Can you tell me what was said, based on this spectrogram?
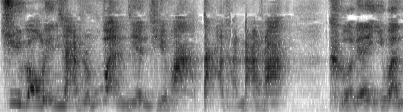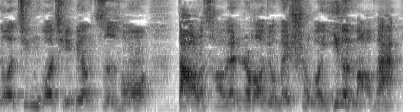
居高临下是万箭齐发，大砍大杀。可怜一万多金国骑兵，自从到了草原之后，就没吃过一顿饱饭，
